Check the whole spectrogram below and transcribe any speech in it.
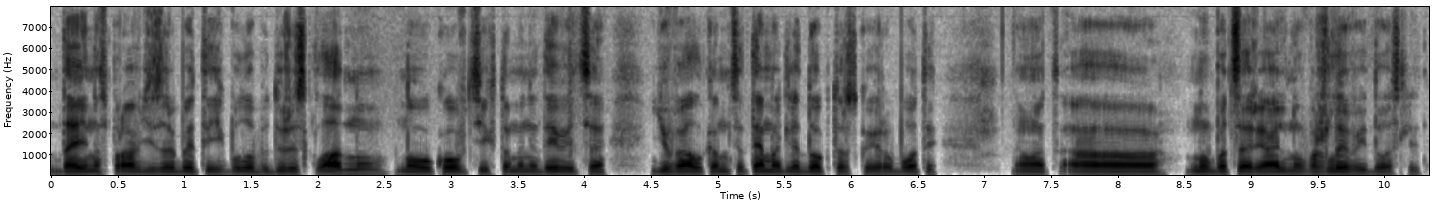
Да і насправді зробити їх було б дуже складно. Науковці, хто мене дивиться, welcome, це тема для докторської роботи. От, е, ну, бо це реально важливий дослід.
